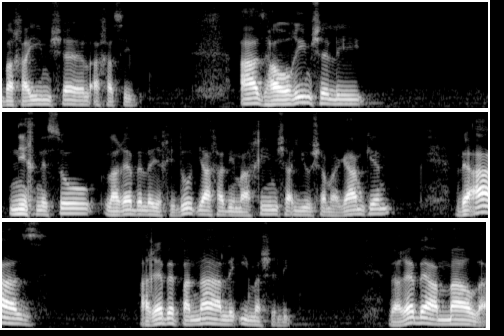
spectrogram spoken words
בחיים של החסיד. אז ההורים שלי נכנסו לרבה ליחידות יחד עם האחים שהיו שם גם כן, ואז הרבה פנה לאימא שלי, והרבה אמר לה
